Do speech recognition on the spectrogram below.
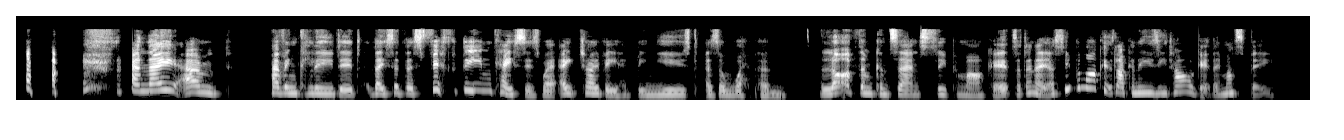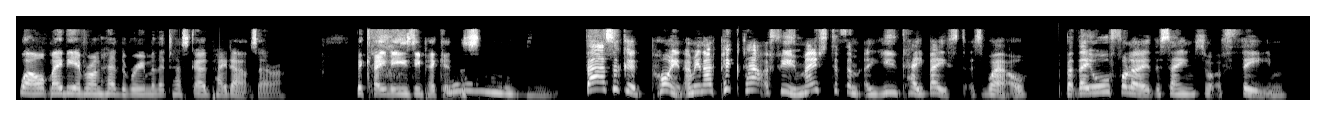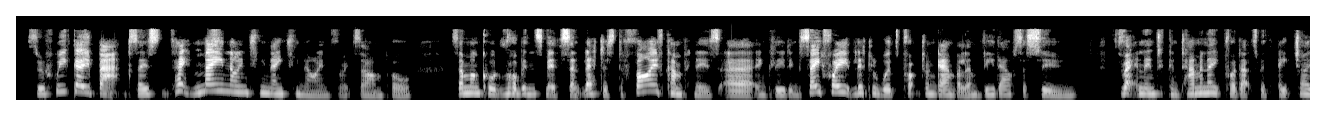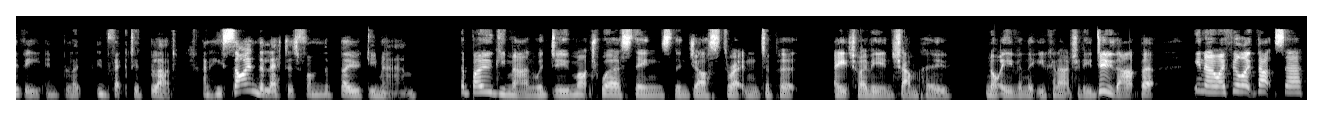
and they um have included, they said there's 15 cases where HIV had been used as a weapon. A lot of them concern supermarkets. I don't know. A supermarket's like an easy target. They must be. Well, maybe everyone heard the rumor that Tesco had paid out, Sarah. Became easy pickings. Ooh, That's a good point. I mean, I've picked out a few. Most of them are UK based as well, but they all follow the same sort of theme. So if we go back, so take May 1989, for example, someone called Robin Smith sent letters to five companies, uh, including Safeway, Littlewoods, Procter & Gamble and Vidal Sassoon, threatening to contaminate products with HIV in blo- infected blood. And he signed the letters from the bogeyman. The bogeyman would do much worse things than just threaten to put HIV in shampoo. Not even that you can actually do that, but you know, I feel like that's a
